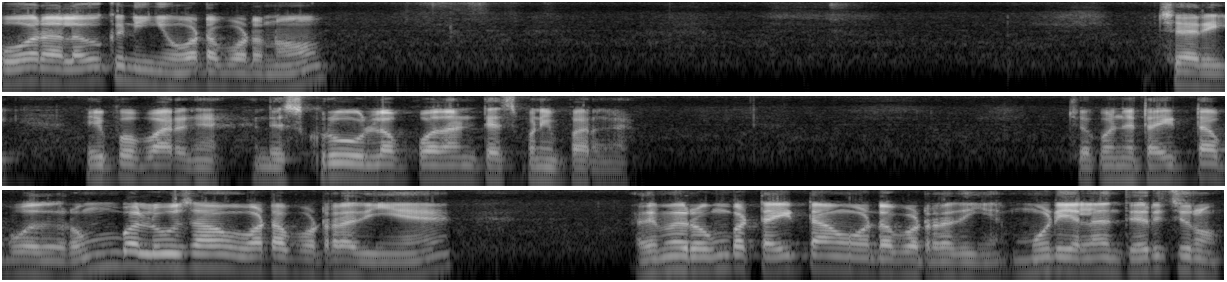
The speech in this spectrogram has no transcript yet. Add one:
போகிற அளவுக்கு நீங்கள் ஓட்டை போடணும். சரி இப்போ பாருங்கள் இந்த ஸ்க்ரூ உள்ளே போதான்னு டெஸ்ட் பண்ணி பாருங்கள் சரி கொஞ்சம் டைட்டாக போகுது ரொம்ப லூஸாகவும் ஓட்டை போட்டுறாதீங்க. அதே மாதிரி ரொம்ப டைட்டாகவும் ஓட்ட போடுறாதீங்க மூடியெல்லாம் தெரிச்சிரும்.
